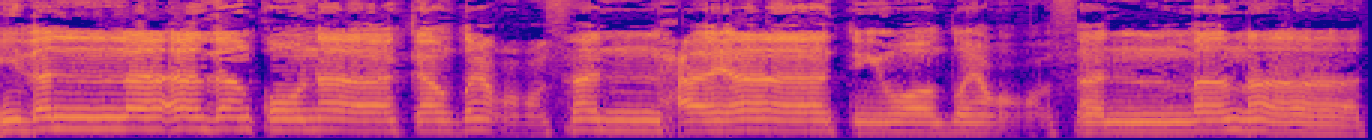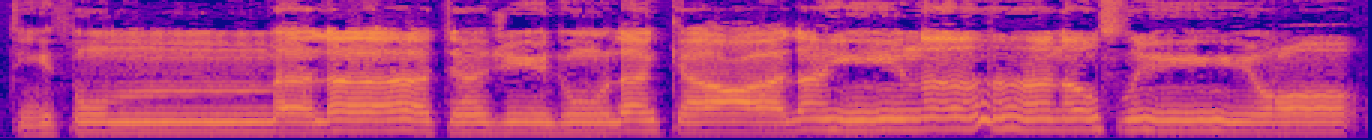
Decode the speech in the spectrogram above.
إذا لأذقناك ضعف الحياة وضعف الممات ثم لا تجد لك علينا نصيرا.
